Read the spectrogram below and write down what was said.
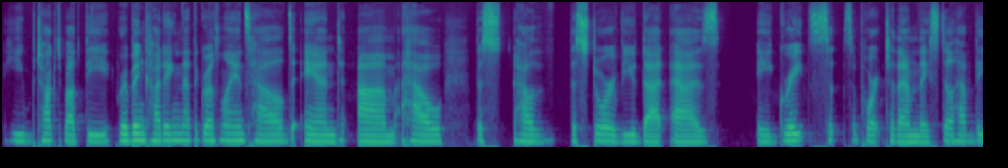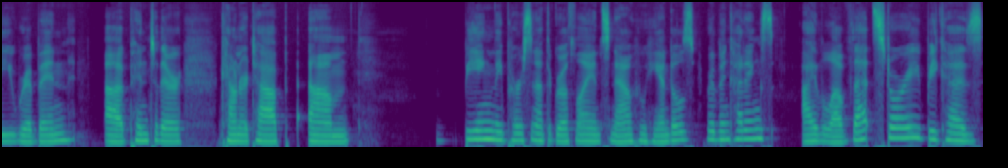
He talked about the ribbon cutting that the Growth Alliance held, and um, how the how the store viewed that as a great su- support to them. They still have the ribbon uh, pinned to their countertop. Um, being the person at the Growth Alliance now who handles ribbon cuttings, I love that story because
